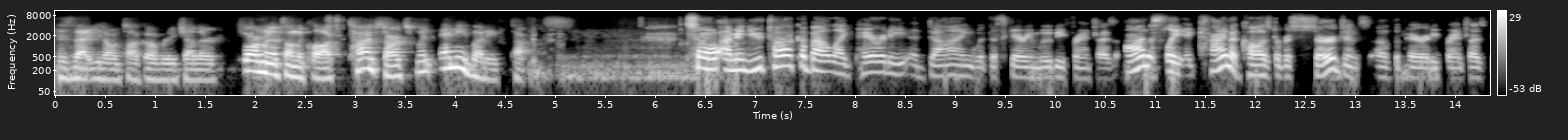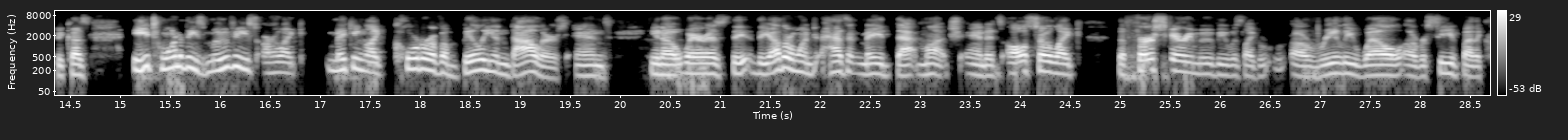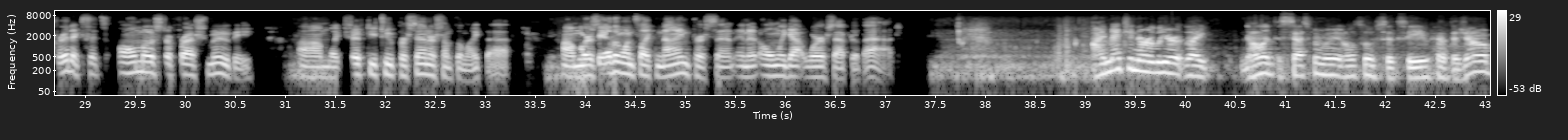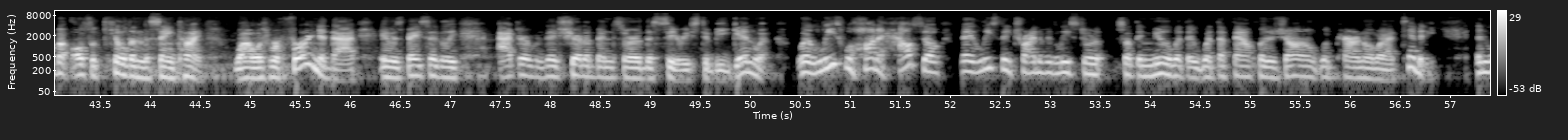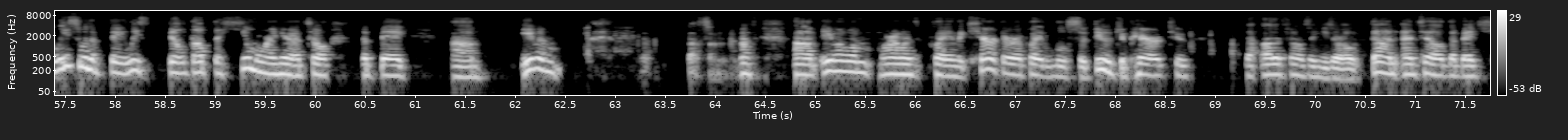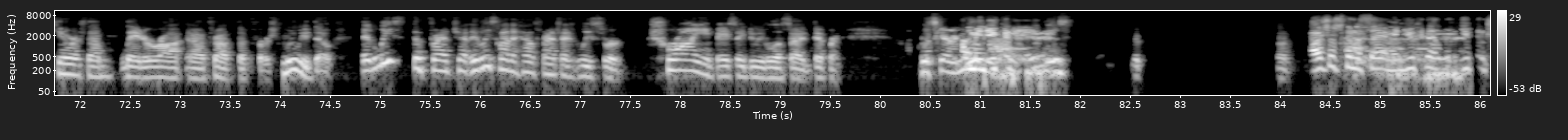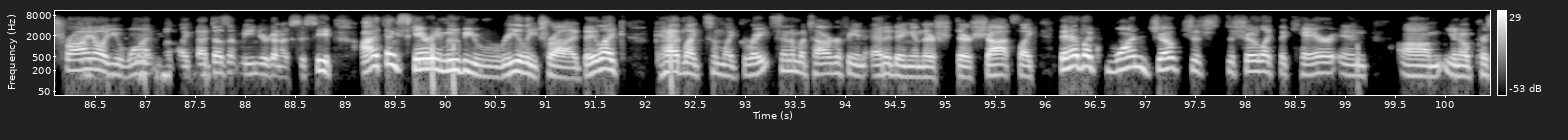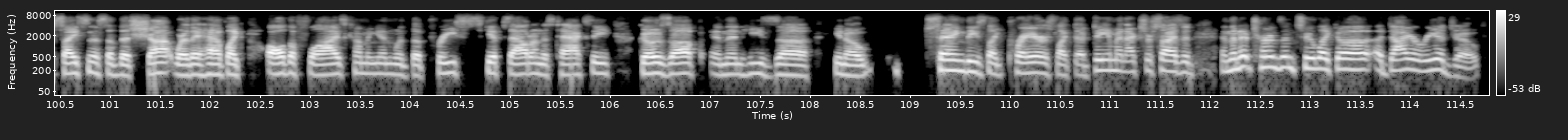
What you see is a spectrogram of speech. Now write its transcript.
is that you don't talk over each other. Four minutes on the clock. Time starts when anybody talks. So, I mean, you talk about like parody dying with the scary movie franchise. Honestly, it kind of caused a resurgence of the parody franchise because each one of these movies are like making like quarter of a billion dollars and you know whereas the the other one hasn't made that much and it's also like the first scary movie was like uh, really well uh, received by the critics. It's almost a fresh movie um, like 52% or something like that. Um, whereas the other one's like 9% and it only got worse after that. I mentioned earlier like not only the Sesame also succeed have the genre, but also killed in the same time. While I was referring to that, it was basically after they should have been sort of the series to begin with. Well, at least with Haunted House, though, they at least they tried to at least do something new with the with the found footage genre with paranormal activity. At least with the, they at least built up the humor right here until the big, um, even um, even when Marlon's playing the character, played a little subdued compared to the other films that he's already done until the big humor stuff later on uh, throughout the first movie. Though at least the franchise, at least Haunted House franchise, at least were trying basically doing a little something different. With scary I mean, you can. At least, I was just gonna say, I mean, you can you can try all you want, but like that doesn't mean you're gonna succeed. I think Scary Movie really tried. They like had like some like great cinematography and editing in their their shots. Like they had like one joke just to show like the care and um you know preciseness of the shot where they have like all the flies coming in when the priest skips out on his taxi goes up and then he's uh you know saying these like prayers like the demon exorcise it and then it turns into like a, a diarrhea joke.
